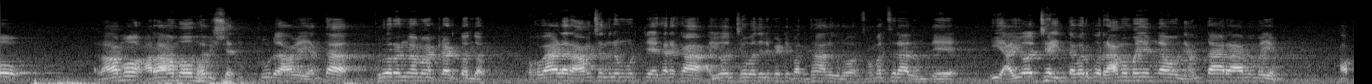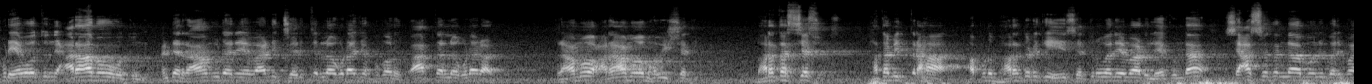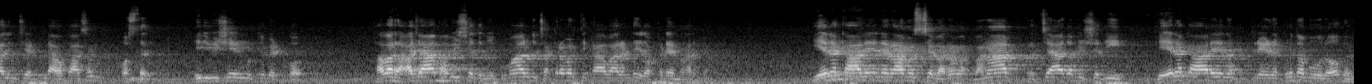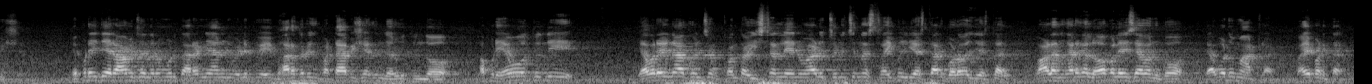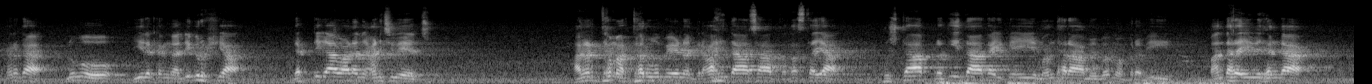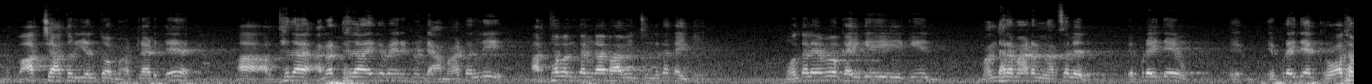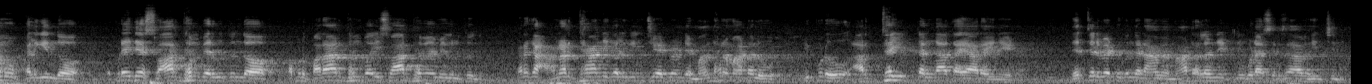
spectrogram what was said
రామో అరామో భవిష్యత్. చూడు ఆమె ఎంత క్రూరంగా మాట్లాడుతుందో. ఒకవేళ రామచంద్రమూర్తి కనుక అయోధ్య వదిలిపెట్టి పద్నాలుగు సంవత్సరాలు ఉంటే ఈ అయోధ్య ఇంతవరకు రామమయంగా ఉంది అంతా రామమయం. అప్పుడు ఏమవుతుంది అరామం అవుతుంది అంటే రాముడు అనేవాడిని చరిత్రలో కూడా చెప్పుకోరు వార్తల్లో కూడా రాడు రామో అరామో భవిష్యతి. భరతస్య హతమిత్ర. అప్పుడు భరతుడికి శత్రువు అనేవాడు లేకుండా శాశ్వతంగా భూమి పరిపాలించేటువంటి అవకాశం వస్తుంది. ఇది విషయం గుర్తుపెట్టుకో. తవ రాజా భవిష్యత్ నీ కుమారుడు చక్రవర్తి కావాలంటే ఇది ఒక్కడే మార్గం. ఏన కాలేన రామస్య వన వనా ప్రత్యాగమిష్యతి. తేన పుత్రేణ కృతమూలో భవిష్యత్. ఎప్పుడైతే రామచంద్రమూర్తి అరణ్యానికి వెళ్ళిపోయి భరతుడికి పట్టాభిషేకం జరుగుతుందో అప్పుడు ఏమవుతుంది? ఎవరైనా కొంచెం కొంత ఇష్టం లేని వాళ్ళు చిన్న చిన్న స్ట్రైకులు చేస్తారు గొడవలు చేస్తారు. వాళ్ళని కనుక లోపలేసావనుకో ఎవడు మాట్లాడు భయపడతారు కనుక నువ్వు ఈ రకంగా నిగృహ్య గట్టిగా వాళ్ళని అణిచివేయచ్చు. అనర్థం అర్థరూపేణ గ్రాహితాసా తతస్థయ హృష్టా ప్రతీతా కైకేయి మంధరామివం అబ్రవీ మంధర ఈ విధంగా వాక్చాతుర్యంతో మాట్లాడితే ఆ అర్థదా అనర్థదాయకమైనటువంటి ఆ మాటల్ని అర్థవంతంగా భావించిందట కైకేయి. మొదలేమో కైకేయికి మందర మాటలు నచ్చలేదు. ఎప్పుడైతే ఎప్పుడైతే క్రోధము కలిగిందో ఎప్పుడైతే స్వార్థం పెరుగుతుందో అప్పుడు పరార్థం పోయి స్వార్థమే మిగులుతుంది. కనుక అనర్థాన్ని కలిగించేటువంటి మందర మాటలు ఇప్పుడు అర్థయుక్తంగా తయారైనవి నెత్తిన పెట్టుకుందని ఆమె మాటలన్నింటిని కూడా శిరసావహించింది.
